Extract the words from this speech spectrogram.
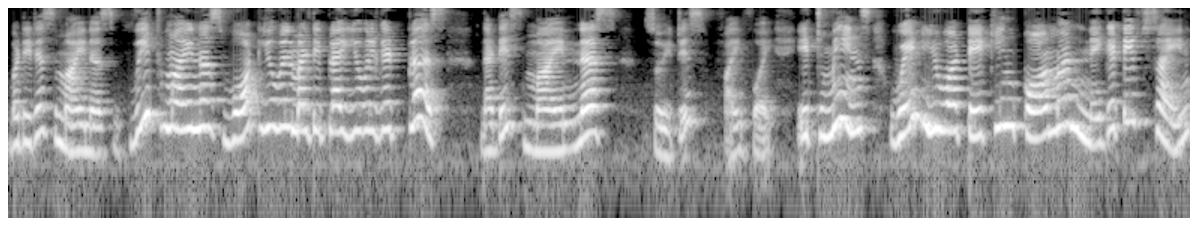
but it is minus. With minus what you will multiply you will get plus that is minus. So it is 5y. It means when you are taking common negative sign,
